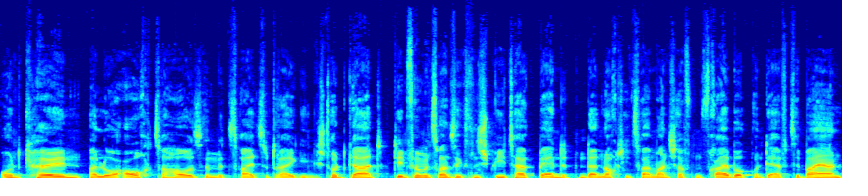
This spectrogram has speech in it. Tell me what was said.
und Köln verlor auch zu Hause mit 2 zu 3 gegen Stuttgart. Den 25. Spieltag beendeten dann noch die zwei Mannschaften Freiburg und der FC Bayern.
